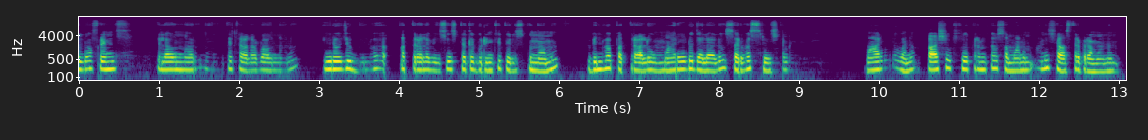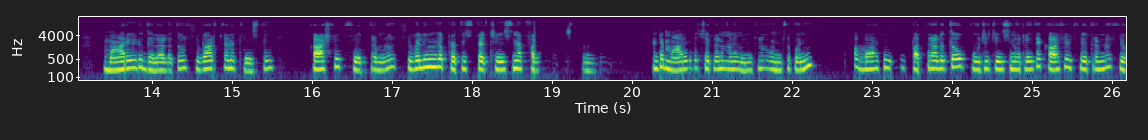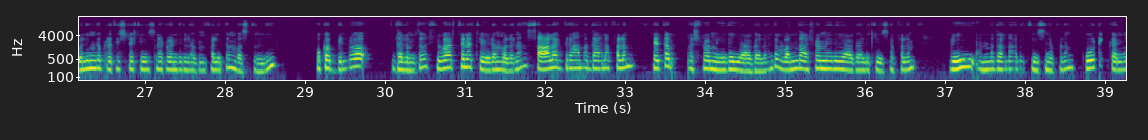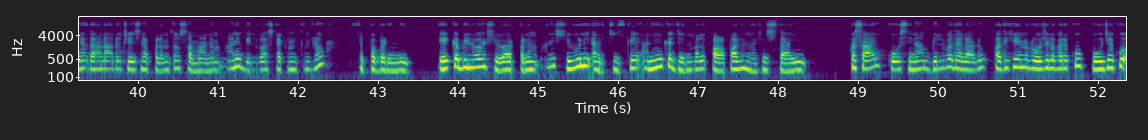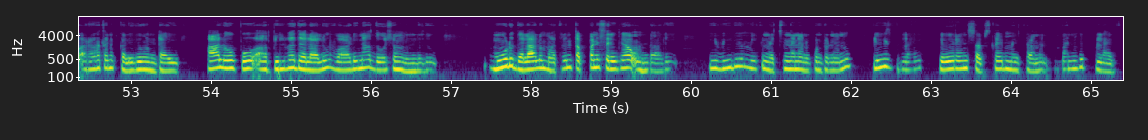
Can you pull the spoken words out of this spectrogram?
Hello friends ఎలా ఉన్నారు? నేనైతే చాలా బాగున్నాను. ఈరోజు బిల్వ పత్రాల విశిష్టత గురించి తెలుసుకుందాము. బిల్వ పత్రాలు మారేడు దళాలు సర్వశ్రేష్టమైనవి. మారేడు వనం కాశీక్షేత్రంతో సమానం అని శాస్త్ర ప్రమాణం. మారేడు దళాలతో శివార్చన చేస్తే కాశీ క్షేత్రంలో శివలింగ ప్రతిష్ట చేసిన ఫలం లభిస్తుంది. అంటే మారేడు చెట్లను మనం ఇంట్లో ఉంచుకొని వాటి పత్రాలతో పూజ చేసినట్లయితే కాశీ క్షేత్రంలో శివలింగ ప్రతిష్ట చేసినటువంటి ఫలితం వస్తుంది. ఒక బిల్వ దళంతో శివార్చన చేయడం వలన సాలగ్రామ దాన ఫలం శతం అశ్వమేధ యాగాలు అంటే వంద అశ్వమేధ యాగాలు చేసిన ఫలం వెయ్యి అన్నదానాలు చేసిన ఫలం కోటి కన్యాదానాలు చేసిన ఫలంతో సమానం అని బిల్వాష్టకంలో చెప్పబడింది. ఏక బిల్వం శివార్పణం అని శివుని అర్చిస్తే అనేక జన్మల పాపాలు నశిస్తాయి. ఒకసారి కోసిన బిల్వ దళాలు పదిహేను రోజుల వరకు పూజకు అర్హతను కలిగి ఉంటాయి. ఆ లోపు ఆ బిల్వ దళాలు వాడినా దోషం ఉండదు. మూడు దళాలు మాత్రం తప్పనిసరిగా ఉండాలి. ఈ వీడియో మీకు నచ్చిందని అనుకుంటున్నాను. Please like share and subscribe my channel. Man with blog.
